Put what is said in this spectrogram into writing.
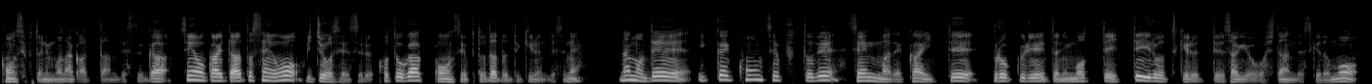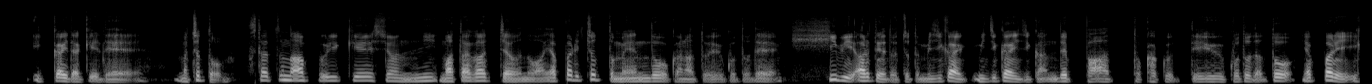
コンセプトにもなかったんですが線を描いた後線を微調整することがコンセプトだとできるんですね。なので一回コンセプトで線まで描いてプロクリエイトに持っていって色をつけるっていう作業をしたんですけども1回だけでまあ、ちょっと2つのアプリケーションにまたがっちゃうのはやっぱりちょっと面倒かなということで日々ある程度ちょっと短い短い時間でパーッと書くっていうことだとやっぱり1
